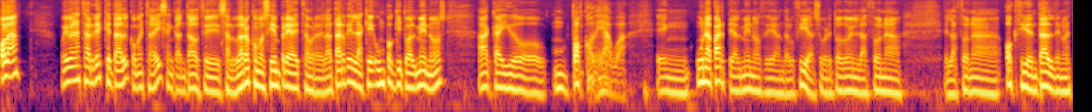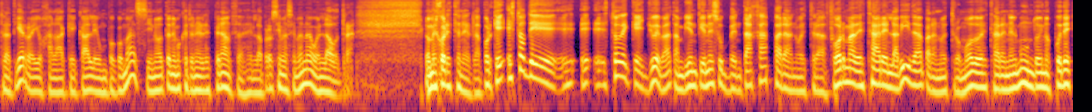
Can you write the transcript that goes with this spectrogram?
Hola, muy buenas tardes, ¿qué tal? ¿Cómo estáis? Encantados de saludaros como siempre a esta hora de la tarde en la que un poquito al menos ha caído un poco de agua en una parte al menos de Andalucía, sobre todo en la zona en la zona occidental de nuestra tierra y ojalá que cale un poco más, si no tenemos que tener esperanzas en la próxima semana o en la otra lo mejor es tenerla. Porque esto de, eh, eh, esto de que llueva también tiene sus ventajas para nuestra forma de estar en la vida, para nuestro modo de estar en el mundo y nos puede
